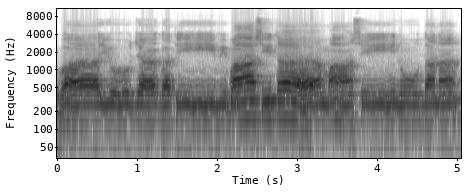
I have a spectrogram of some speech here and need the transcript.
वयुजगति विभाषितमासीनूदन।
